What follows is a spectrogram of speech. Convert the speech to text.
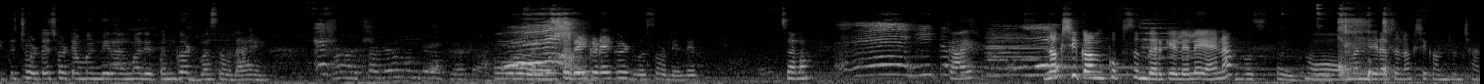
इथे छोट्या छोट्या मंदिरांमध्ये पण घट बसवला आहे. हो सगळीकडे घट बसवलेले. चला. काय? नक्षीकाम खूप सुंदर केलेलं आहे ना? हो मंदिराचं नक्षीकाम छान.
